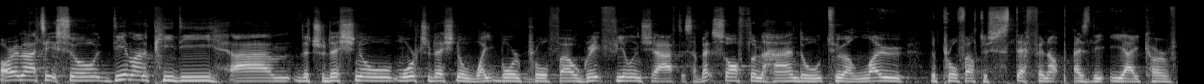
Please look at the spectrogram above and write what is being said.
All right, Matty. So Diamana PD, um, the traditional, more traditional whiteboard profile, great feeling shaft. It's a bit softer on the handle to allow the profile to stiffen up as the EI curve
